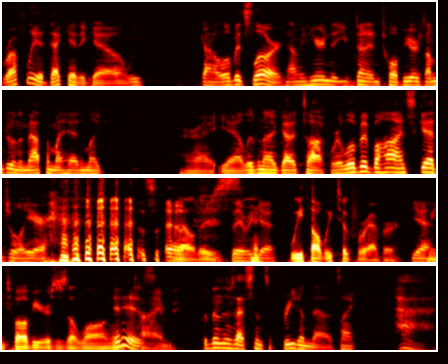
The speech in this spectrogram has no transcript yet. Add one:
roughly a decade ago. We've gone a little bit slower. I mean, hearing that you've done it in 12 years, I'm doing the math in my head. I'm like, all right. Yeah. Liv and I have got to talk. We're a little bit behind schedule here. so, Well, there's, there we go. we thought we took forever. Yeah. I mean, 12 years is a long It is. time. But then there's that sense of freedom though. It's like, ah,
